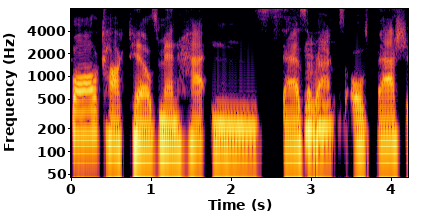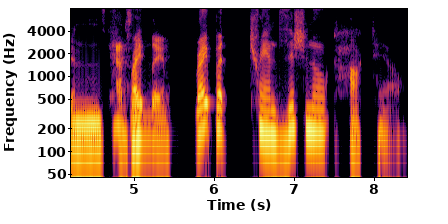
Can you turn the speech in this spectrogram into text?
fall cocktails, Manhattans, Mm-hmm. Sazeracs, old fashions, Absolutely. right? But transitional cocktail.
